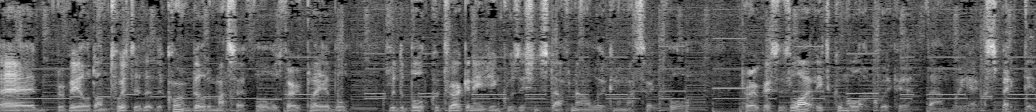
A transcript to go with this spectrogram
um, revealed on Twitter that the current build of Mass Effect 4 was very playable, with the bulk of Dragon Age Inquisition staff now working on Mass Effect 4. Progress is likely to come a lot quicker than we expected.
